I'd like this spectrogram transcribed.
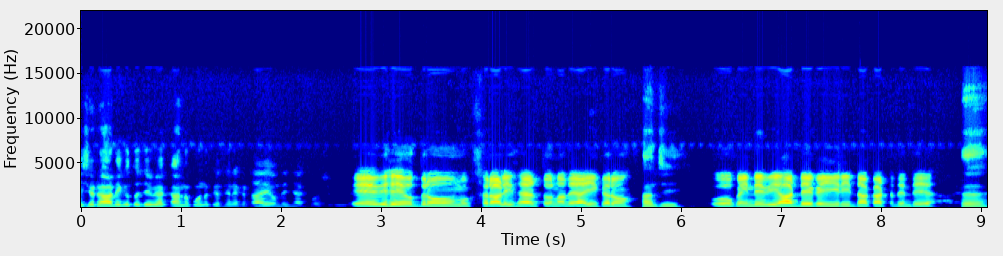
ਸਟਾਰਟਿੰਗ ਤੋਂ ਜਿਵੇਂ ਕੰਨ ਕੁੰਨ ਕਿਸੇ ਨੇ ਕਟਾਏ ਹੁੰਦੇ ਜਾਂ ਕੁਝ ਵੀ। ਇਹ ਵੀਰੇ ਉਧਰੋਂ ਮੁਕਸਰ ਵਾਲੀ ਸਾਈਡ ਤੋਂ ਉਹਨਾਂ ਦੇ ਆਈ ਘਰੋਂ। ਹਾਂਜੀ। ਉਹ ਕਹਿੰਦੇ ਵੀ ਸਾਡੇ ਕਈ ਵਾਰੀ ਇਦਾਂ ਕੱਟ ਦਿੰਦੇ ਆ। ਹਾਂ।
